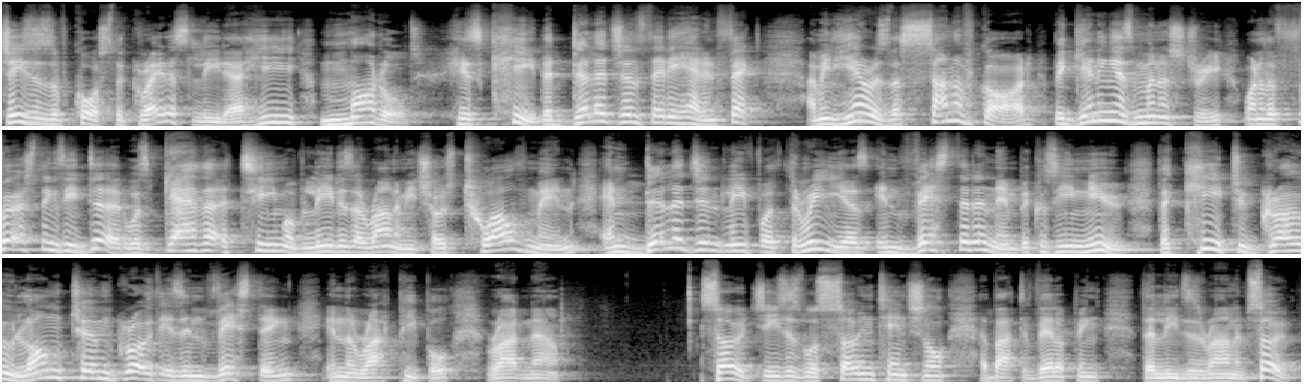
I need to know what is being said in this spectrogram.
Jesus, of course, the greatest leader, he modeled his key, the diligence that he had. In fact, I mean, here is the Son of God beginning his ministry. One of the first things he did was gather a team of leaders around him. He chose 12 men and diligently for three years invested in them because he knew the key to grow long term growth is investing in the right people right now. So Jesus was so intentional about developing the leaders around him. So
